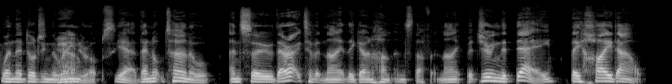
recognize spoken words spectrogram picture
when they're dodging the Yeah. raindrops, yeah, they're nocturnal. And so they're active at night, they go and hunt and stuff at night. But during the day, they hide out.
